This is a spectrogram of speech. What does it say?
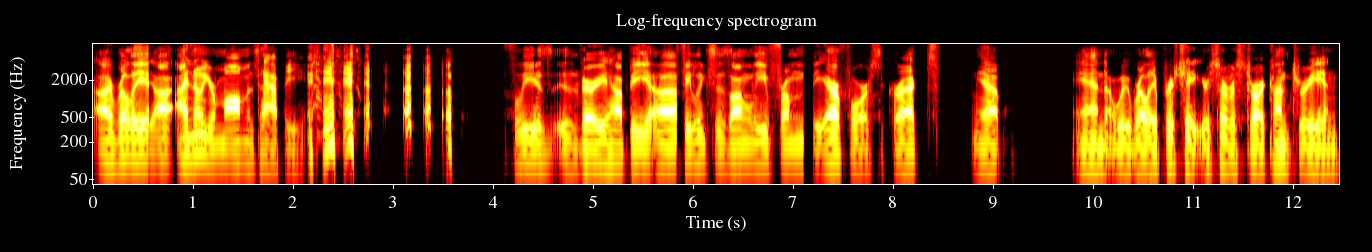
I really, I, I know your mom is happy. Flea is, is very happy. Uh, Felix is on leave from the Air Force, correct? Yep. And we really appreciate your service to our country and,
